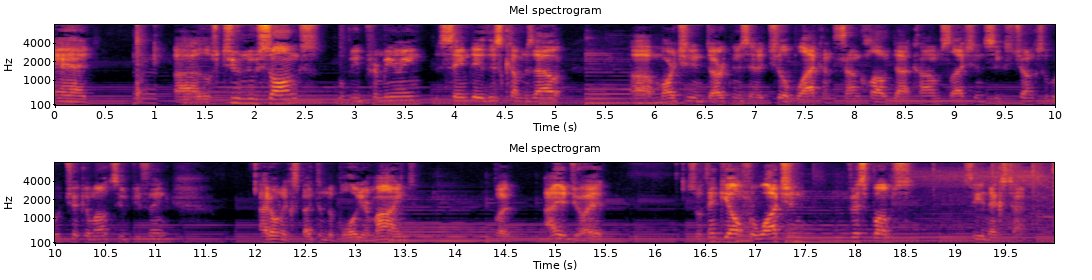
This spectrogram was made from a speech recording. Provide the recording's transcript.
And uh, those two new songs will be premiering the same day this comes out. Uh, Marching in Darkness and A Chill Black on SoundCloud.com slash In6Chunx. So go check them out, see what you think. I don't expect them to blow your mind, but I enjoy it. So thank you all for watching. Fist bumps. See you next time.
